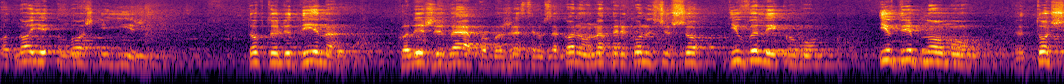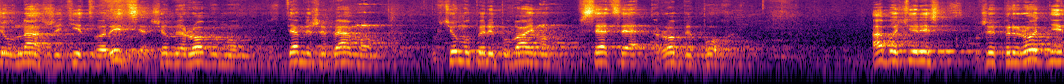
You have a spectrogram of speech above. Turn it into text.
одної ложки їжі. Тобто людина, коли живе по божественним законам, вона переконується, що і в великому, і в дрібному, е, то, що в нас в житті твориться, що ми робимо, де ми живемо, в чому перебуваємо, все це робить Бог. Або через вже природні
